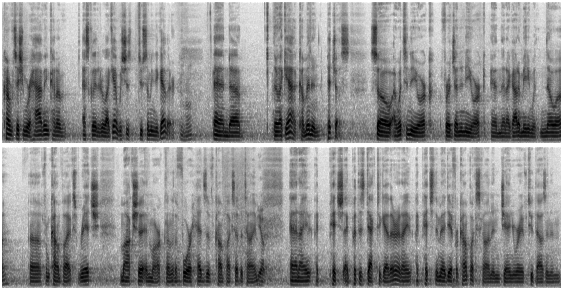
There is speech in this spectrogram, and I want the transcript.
conversation we are having kind of escalated to like, yeah, we should do something together. Mm-hmm. And uh, they're like, yeah, come in and pitch us. So I went to New York for Agenda New York, and then I got a meeting with Noah uh, from Complex, Rich, Moksha, and Mark, one of the mm-hmm. four heads of Complex at the time. Yep. And I, I pitched, I put this deck together, and I, I pitched them the idea for ComplexCon in January of 2000.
